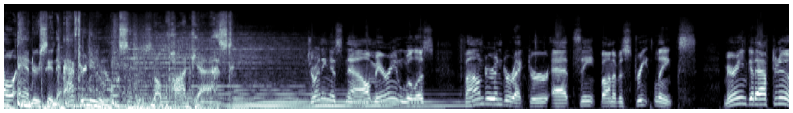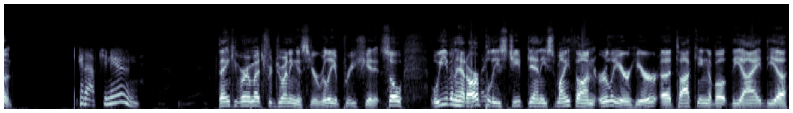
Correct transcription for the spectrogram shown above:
Hal Anderson Afternoons, the podcast. Joining us now, Marion Willis, founder and director at St. Boniface Street Links. Marion, good afternoon. Good afternoon. Thank you very much for joining us here. Really appreciate it. So, we even had our police chief, Danny Smyth, on earlier here uh, talking about the idea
